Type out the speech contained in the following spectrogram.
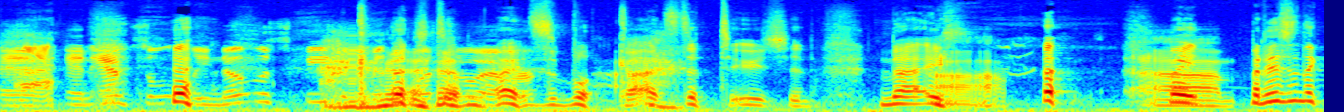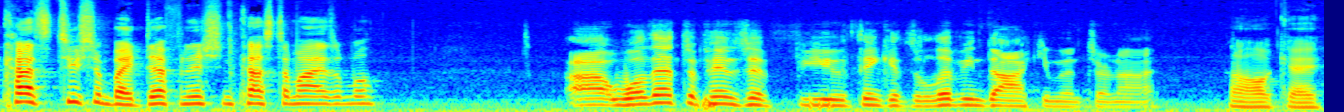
and, and absolutely no speed limit whatsoever. Customizable Constitution. Nice. Uh, Wait, um, but isn't the Constitution by definition customizable? uh, well, that depends if you think it's a living document or not. Oh, okay.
